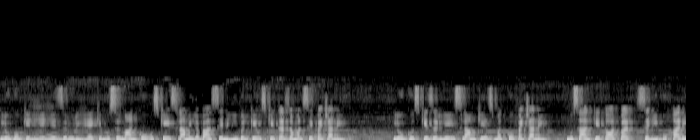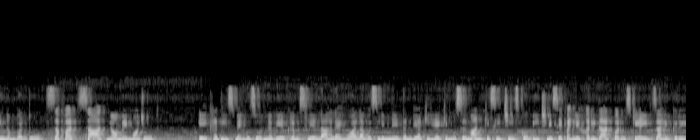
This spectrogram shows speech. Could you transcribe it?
لوگوں کے لیے یہ ضروری ہے کہ مسلمان کو اس کے اسلامی لباس سے نہیں بلکہ اس کے طرز عمل سے پہچانے۔ لوگ اس کے ذریعے اسلام کی عظمت کو پہچانے۔ مثال کے طور پر، صحیح بخاری نمبر دو سفر سات، نو میں موجود۔ ایک حدیث میں حضور نبی اکرم صلی اللہ علیہ وآلہ وسلم نے تنبیہ کی ہے کہ مسلمان کسی چیز کو بیچنے سے پہلے خریدار پر اس کے عید ظاہر کرے۔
